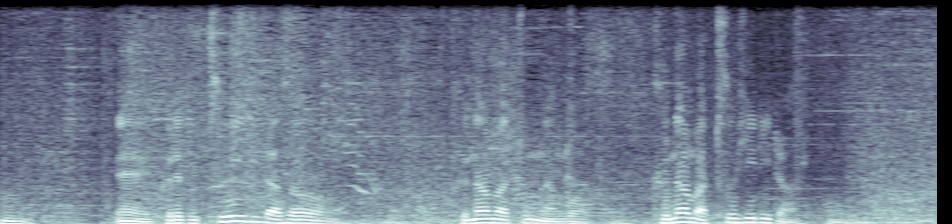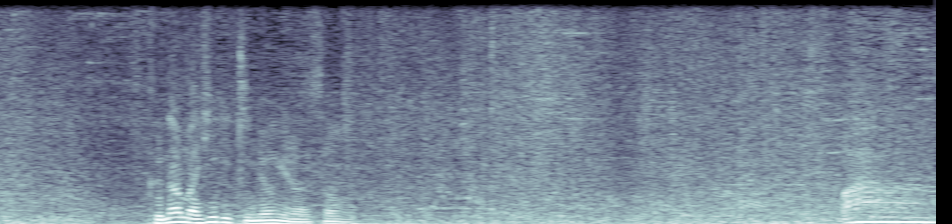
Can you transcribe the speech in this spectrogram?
음. 예 그래도 투힐이라서 그나마 좀 난 것 같아. 그나마 투힐이라. 어. 그나마 힐이 두 명이라서. 아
